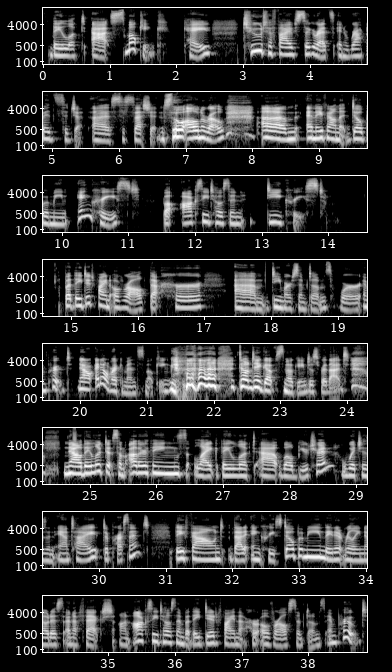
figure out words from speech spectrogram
They looked at smoking, okay, two to five cigarettes in rapid suge- uh, succession, so all in a row. Um, and they found that dopamine increased, but oxytocin decreased. But they did find overall that her um, symptoms were improved. Now, I don't recommend smoking. don't take up smoking just for that. Now, they looked at some other things, like they looked at Wellbutrin, which is an antidepressant. They found that it increased dopamine. They didn't really notice an effect on oxytocin, but they did find that her overall symptoms improved.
